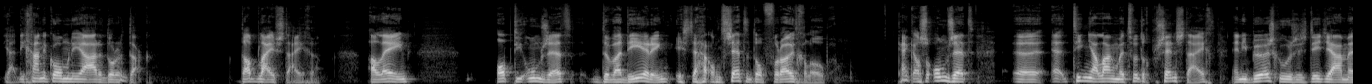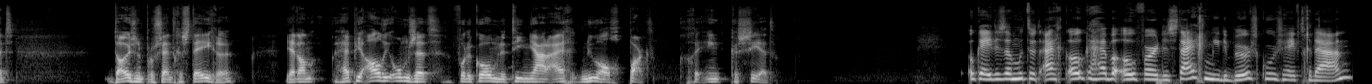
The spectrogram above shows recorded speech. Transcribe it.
ja, die gaan de komende jaren door het dak. Dat blijft stijgen. Alleen op die omzet, de waardering is daar ontzettend op vooruitgelopen. Kijk, als de omzet tien jaar lang met 20% stijgt en die beurskoers is dit jaar met 1000% gestegen, ja, dan heb je al die omzet voor de komende tien jaar eigenlijk nu al gepakt, geïncasseerd. Oké, dus dan moeten we het eigenlijk ook hebben over de stijging die de beurskoers heeft gedaan.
